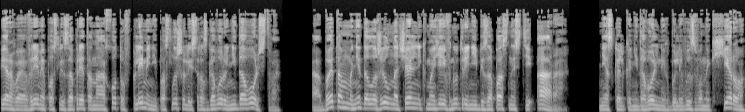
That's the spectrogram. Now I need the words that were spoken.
Первое время после запрета на охоту в племени послышались разговоры недовольства. Об этом мне доложил начальник моей внутренней безопасности Ара. Несколько недовольных были вызваны к Херу,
